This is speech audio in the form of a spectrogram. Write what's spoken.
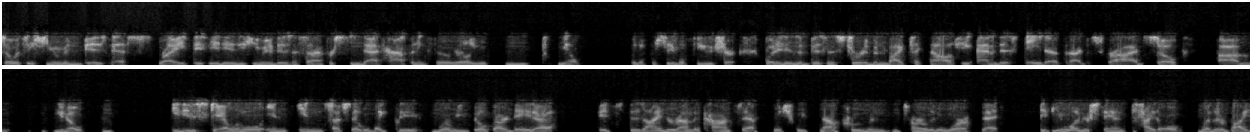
So it's a human business, right? it, it is a human business, and I foresee that happening for really, you know, for the foreseeable future. But it is a business driven by technology and this data that I described. So, um, you know, it is scalable in in such that like the where we built our data, it's designed around the concept, which we've now proven internally to work that if you understand title, whether by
